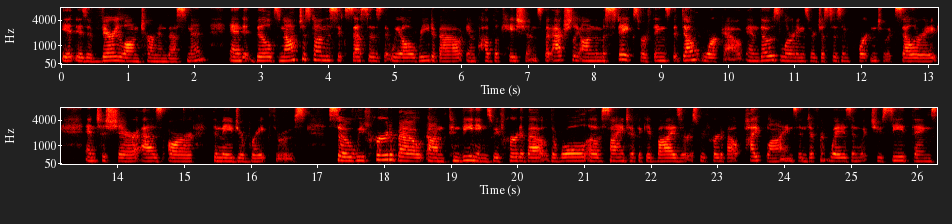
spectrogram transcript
it is a very long-term investment and it builds not just on the successes that we all read about in publications, but actually on the mistakes or things that don't work out. And those learnings are just as important to accelerate and to share as are the major breakthroughs. So we've heard about um, convenings, we've heard about the role of scientific advisors, we've heard about pipelines and different ways in which you seed things,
